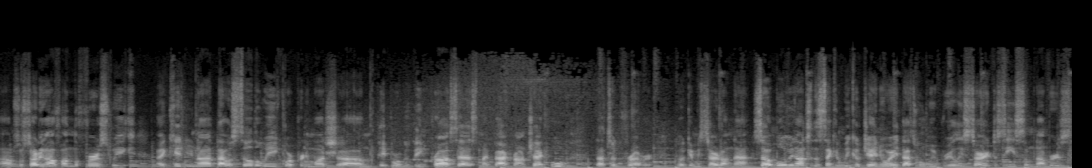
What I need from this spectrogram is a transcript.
Um, so starting off on the first week, I kid you not, that was still the week where pretty much um, paperwork was being processed, my background check, ooh, that took forever. Don't get me started on that. So moving on to the second week of January, that's when we really started to see some numbers.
